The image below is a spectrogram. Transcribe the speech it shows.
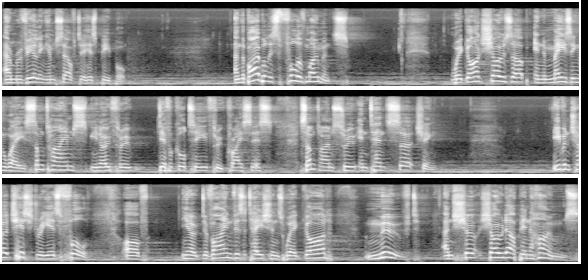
and revealing himself to his people. And the Bible is full of moments where God shows up in amazing ways. Sometimes, you know, through difficulty, through crisis, sometimes through intense searching. Even church history is full of, you know, divine visitations where God moved and show, showed up in homes,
